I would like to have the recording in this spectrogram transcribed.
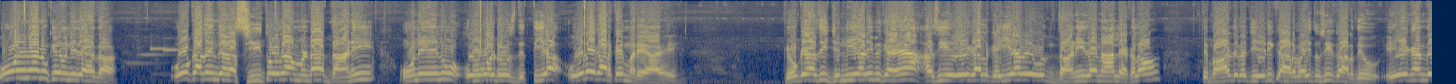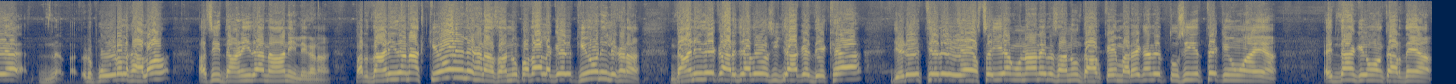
ਉਹ ਇਹਨਾਂ ਨੂੰ ਕਿਉਂ ਨਹੀਂ ਦੱਸਦਾ ਉਹ ਕਹਿੰਦੇ ਨੇ ਸੀਤੋ ਦਾ ਮੁੰਡਾ ਦਾਣੀ, ਉਹਨੇ ਇਹਨੂੰ ਓਵਰਡੋਜ਼ ਦਿੱਤੀ ਆ, ਉਹਦੇ ਕਰਕੇ ਮਰਿਆ ਇਹ। ਕਿਉਂਕਿ ਅਸੀਂ ਜਿੰਨੀ ਵਾਰੀ ਵੀ ਗਏ ਆ, ਅਸੀਂ ਇਹ ਗੱਲ ਕਹੀ ਆ ਵੀ ਉਹ ਦਾਣੀ ਦਾ ਨਾਂ ਲਿਖ ਲਓ ਤੇ ਬਾਅਦ ਦੇ ਵਿੱਚ ਜਿਹੜੀ ਕਾਰਵਾਈ ਤੁਸੀਂ ਕਰ ਦਿਓ ਇਹ ਕਹਿੰਦੇ ਆ ਰਿਪੋਰਟ ਲਿਖਾ ਲਓ, ਅਸੀਂ ਦਾਣੀ ਦਾ ਨਾਂ ਨਹੀਂ ਲਿਖਣਾ। ਪਰ ਦਾਣੀ ਦਾ ਨਾਂ ਕਿਉਂ ਨਹੀਂ ਲਿਖਣਾ? ਸਾਨੂੰ ਪਤਾ ਲੱਗੇ ਵੀ ਕਿਉਂ ਨਹੀਂ ਲਿਖਣਾ। ਦਾਣੀ ਦੇ ਘਰ ਜਦੋਂ ਅਸੀਂ ਜਾ ਕੇ ਦੇਖਿਆ, ਜਿਹੜੇ ਇੱਥੇ ਦੇ ਐਸਆਈ ਆ, ਉਹਨਾਂ ਨੇ ਵੀ ਸਾਨੂੰ ਦਬ ਕੇ ਮਾਰੇ, ਕਹਿੰਦੇ, ਤੁਸੀਂ ਇੱਥੇ ਕਿਉਂ ਆਏ ਆ? ਇਦਾਂ ਕਿਉਂ ਕਰਦੇ ਆ?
